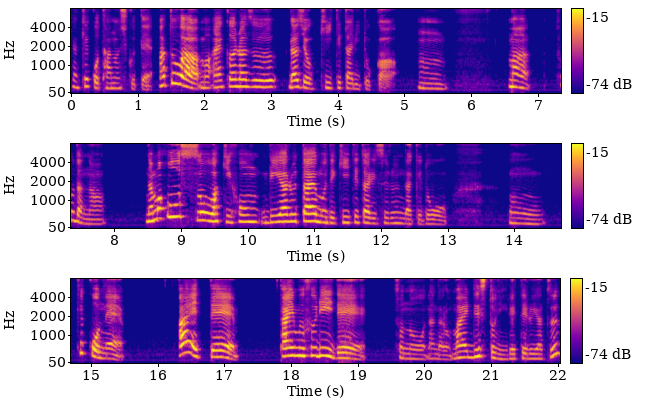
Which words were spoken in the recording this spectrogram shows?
いや結構楽しくて。あとは、まあ、相変わらずラジオ聴いてたりとか、うん、まあそうだな。生放送は基本リアルタイムで聞いてたりするんだけど、うん、結構ねあえてタイムフリーでそのなんだろうマイリストに入れてるやつ？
